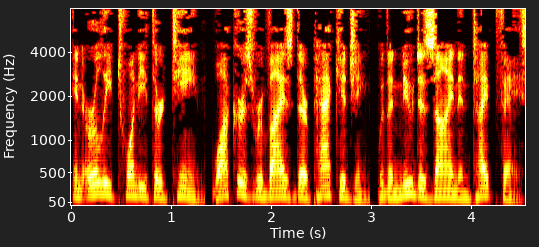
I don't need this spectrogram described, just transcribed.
In early 2013, Walkers revised their packaging, with a new design and typeface.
